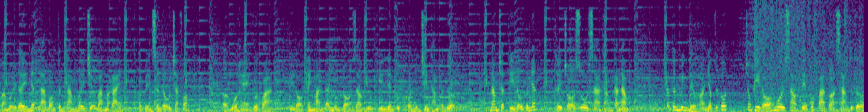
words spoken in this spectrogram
và mới đây nhất là bom tấn 80 triệu bảng Magai, cập bến sân Old Trafford. Ở mùa hè vừa qua, Quỷ đỏ thành Man đã nhuộm đỏ giao hữu khi liên tục có những chiến thắng ấn tượng. Năm trận thi đấu gần nhất, thầy trò xô xà thắng cả năm. Các tân binh đều hòa nhập rất tốt, trong khi đó ngôi sao tiền Pogba tỏa sáng rực rỡ.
